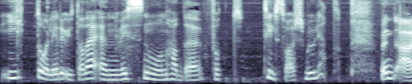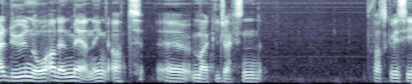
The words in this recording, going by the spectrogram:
litt dårligere ut av det enn hvis noen hadde fått tilsvarsmulighet. Men er du nå av den mening at uh, Michael Jackson hva skal vi si,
